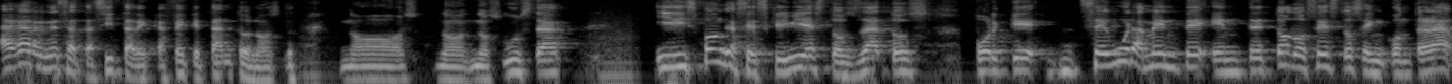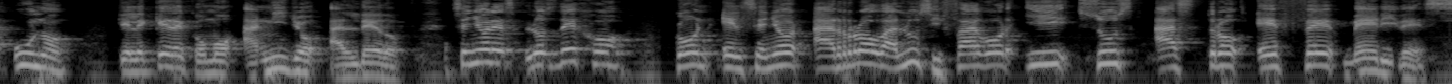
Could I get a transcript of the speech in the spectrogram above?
agarren esa tacita de café que tanto nos, nos, nos, nos gusta y dispóngase a escribir estos datos porque seguramente entre todos estos encontrará uno que le quede como anillo al dedo. Señores, los dejo con el señor arroba Lucifagor y sus astroefemérides.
